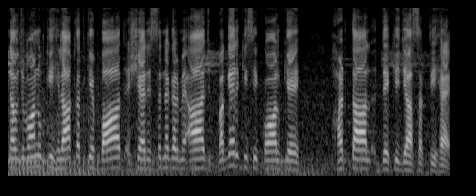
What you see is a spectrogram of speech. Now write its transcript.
नौजवानों की हिलाकत के बाद शहर श्रीनगर में आज बगैर किसी कॉल के हड़ताल देखी जा सकती है।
